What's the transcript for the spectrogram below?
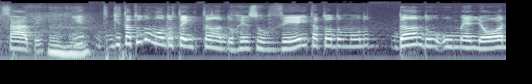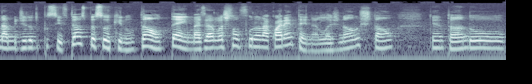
sabe? Uhum. E que está todo mundo tentando resolver e está todo mundo dando o melhor na medida do possível. Tem umas pessoas que não estão? Tem, mas elas estão furando a quarentena, elas não estão tentando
